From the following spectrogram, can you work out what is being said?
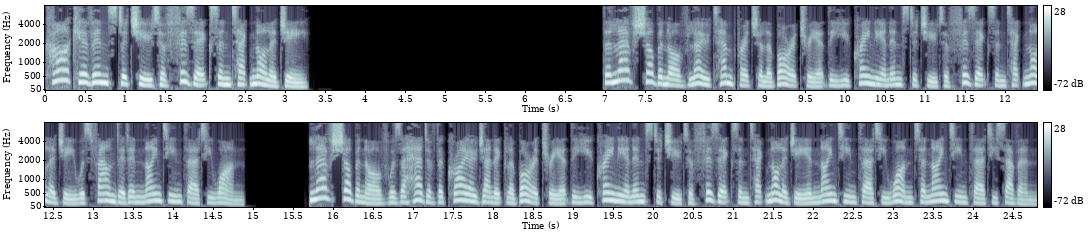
Kharkiv Institute of Physics and Technology. The Lev Shubnikov Low-Temperature Laboratory at the Ukrainian Institute of Physics and Technology was founded in 1931. Lev Shubnikov was a head of the cryogenic laboratory at the Ukrainian Institute of Physics and Technology in 1931–1937.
